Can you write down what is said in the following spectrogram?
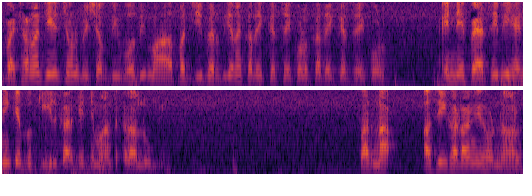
ਬੈਠਾ ਨਾ ਜੇਲ੍ਹ ਚ ਹੁਣ ਬਿਸ਼ਪ ਦੀ, ਬਹੁਤੀ ਮਾਂ ਭੱਜੀ ਫਿਰਦੀ ਆ ਨਾ ਕਦੇ ਕਿਸੇ ਕੋਲ, ਕਦੇ ਕਿਸੇ ਕੋਲ। ਇੰਨੇ ਪੈਸੇ ਵੀ ਹੈ ਨਹੀਂ ਕਿ ਵਕੀਲ ਕਰਕੇ ਜ਼ਮਾਨਤ ਕਰਾ ਲੂਗੀ ਪਰ ਨਾ, ਅਸੀਂ ਖੜਾਂਗੇ ਹੁਣ ਨਾਲ।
